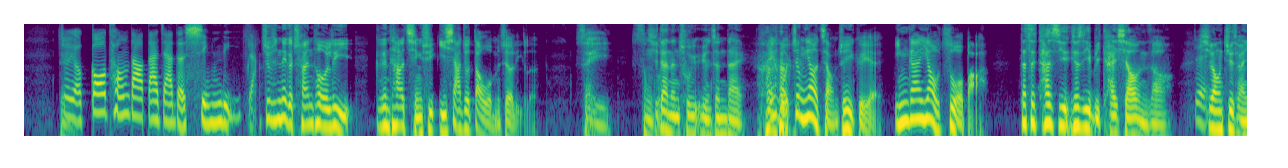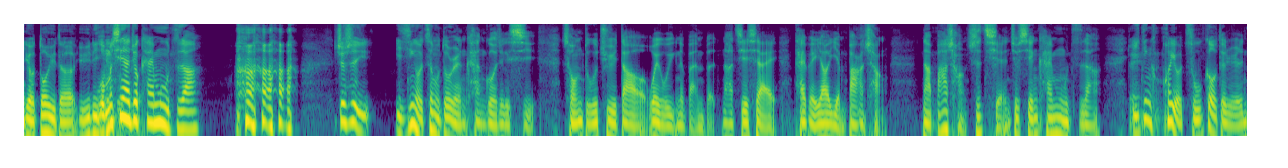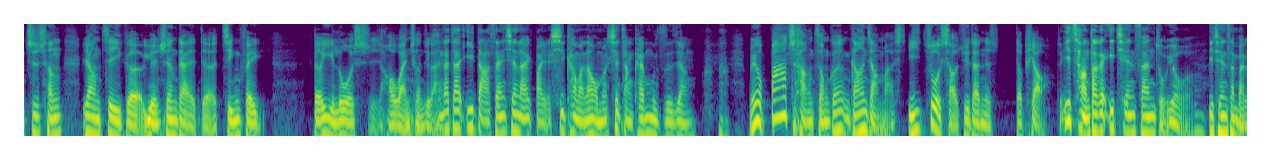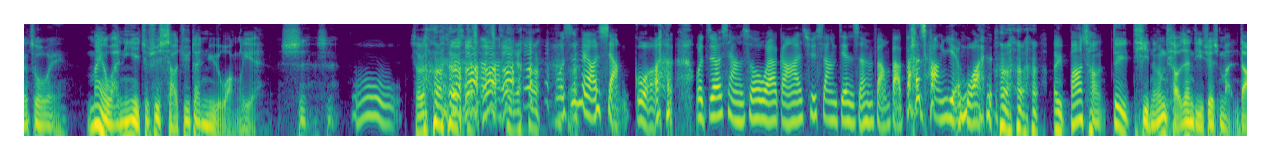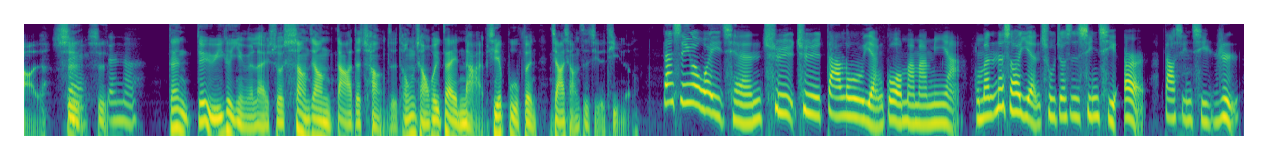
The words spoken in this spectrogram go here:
就有沟通到大家的心里，这样就是那个穿透力跟他的情绪一下就到我们这里了，所以期待能出原声带。哎，我正要讲这个耶，应该要做吧？但是它是就是一笔开销，你知道？对，希望剧团有多余的余力，我们现在就开募资啊，就是。已经有这么多人看过这个戏，从独剧到魏无营的版本。那接下来台北要演八场，那八场之前就先开募资啊，一定会有足够的人支撑，让这个原声带的经费得以落实，然后完成这个案。大家一打三，先来把戏看完，然后我们现场开募资，这样。没有八场，总共你刚刚讲嘛，一座小巨蛋的的票，一场大概一千三左右啊，一千三百个座位卖完，你也就是小巨蛋女王了耶。是是。哦，我是没有想过，我只有想说我要赶快去上健身房把八场演完。哎，八场对体能挑战的确是蛮大的，是是真的。但对于一个演员来说，上这样大的场子，通常会在哪些部分加强自己的体能？但但是因为我以前去去大陆演过《妈妈咪呀》，我们那时候演出就是星期二到星期日，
